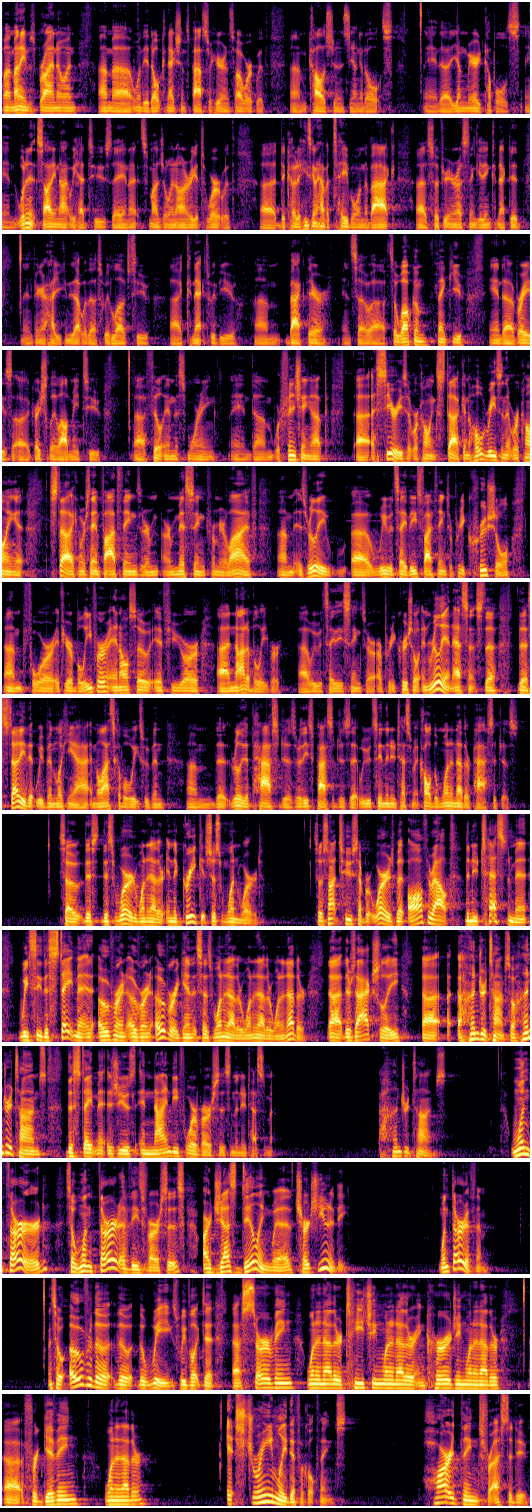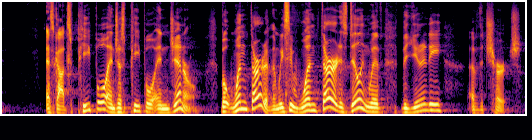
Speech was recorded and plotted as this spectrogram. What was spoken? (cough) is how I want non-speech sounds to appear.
fun. My name is Brian Owen. I'm uh, one of the Adult Connections pastor here, and so I work with um, college students, young adults, and uh, young married couples. And what an exciting night we had Tuesday, and it's my joy and honor to get to work with uh, Dakota. He's going to have a table in the back, uh, so if you're interested in getting connected and figuring out how you can do that with us, we'd love to uh, connect with you um, back there. And so, uh, so welcome, thank you, and uh, Braze graciously allowed me to fill in this morning. And um, we're finishing up uh, a series that we're calling Stuck. And the whole reason that we're calling it Stuck, and we're saying five things that are, are missing from your life, um, is really, uh, we would say these five things are pretty crucial um, for if you're a believer and also if you're uh, not a believer. Uh, we would say these things are, are, pretty crucial. And really, in essence, the, the study that we've been looking at in the last couple of weeks, we've been um, the, really the passages, or these passages that we would see in the New Testament called the one another passages. So, this, this word, one another, in the Greek, it's just one word. So, it's not two separate words, but all throughout the New Testament, we see this statement over and over and over again that says one another, one another, one another. Uh, there's actually uh, a uh, hundred times. So, a hundred times this statement is used in 94 verses in the New Testament. A hundred times. One third, so one third of these verses are just dealing with church unity one third of them. And so, over the, the, the weeks, we've looked at uh, serving one another, teaching one another, encouraging one another, uh, forgiving one another. Extremely difficult things, hard things for us to do as God's people and just people in general. But one third of them, we see one third is dealing with the unity of the church,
